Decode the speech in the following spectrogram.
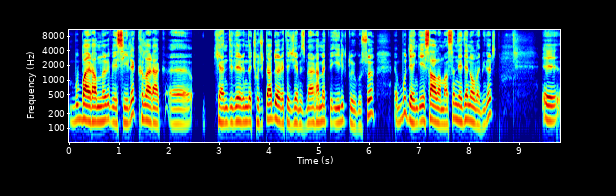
bu bayramları vesile kılarak e, kendilerinde çocuklarda öğreteceğimiz merhamet ve iyilik duygusu e, bu dengeyi sağlaması neden olabilir. E,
